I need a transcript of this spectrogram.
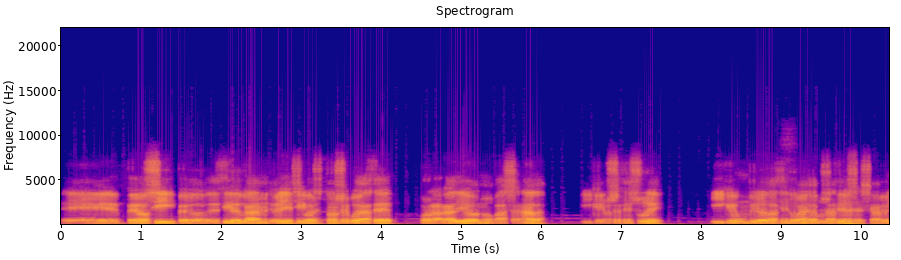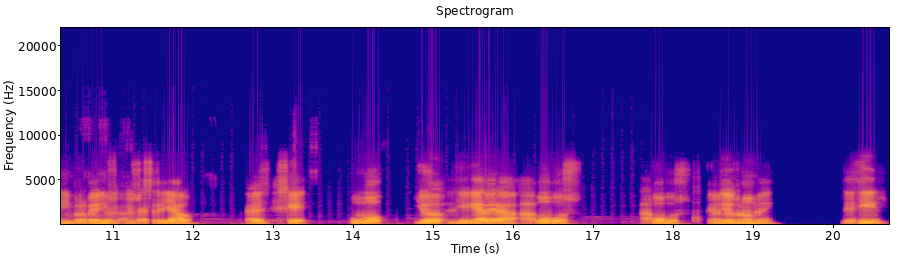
Eh, pero sí, pero decir educadamente, oye chicos, esto no se puede hacer, por la radio no pasa nada. Y que no se censure. Y que un piloto a 140 pulsaciones escape en improperios cuando se ha estrellado. ¿sabes? Es que hubo. Yo llegué a ver a, a bobos, a bobos, que no tiene otro nombre, decir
